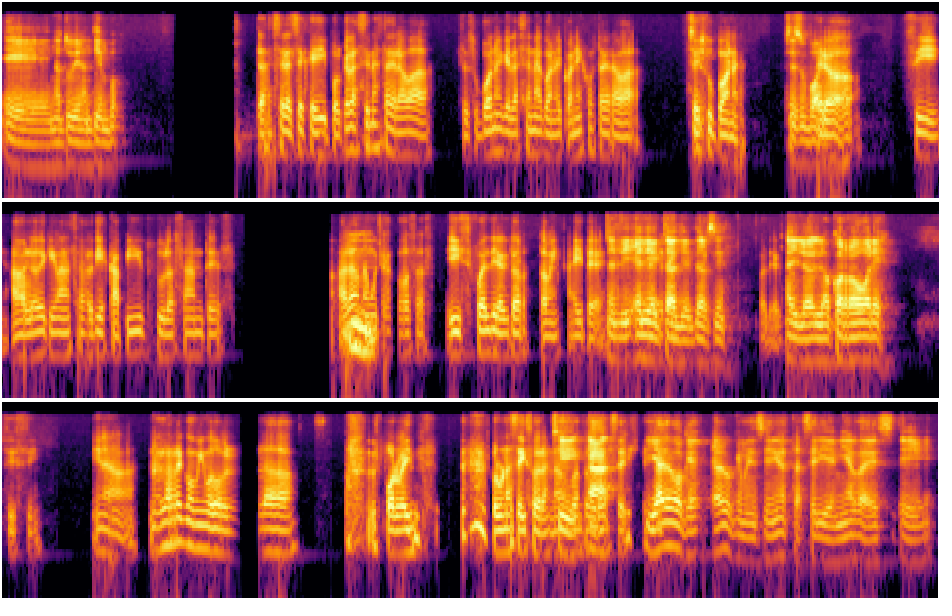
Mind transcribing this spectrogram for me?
eh, no tuvieron tiempo. De hacer el CGI, porque la escena está grabada. Se supone que la escena con el conejo está grabada. Se Sí. supone. Se supone. Pero sí, habló de que iban a ser 10 capítulos antes. Hablaron de Mm. muchas cosas. Y fue el director, Tommy. Ahí te. el, el director, el director, sí. fue el director. Ahí lo, lo corroboré. Sí, sí. Y nada, nos la recomimos doblada por 20. Por unas 6 horas, ¿no? Sí, ¿Cuánto dura ah, la serie? Y algo que, algo que me enseñó esta serie de mierda es eh,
